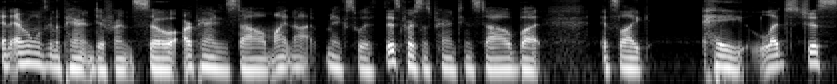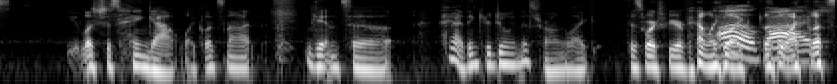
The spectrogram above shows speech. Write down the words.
and everyone's gonna parent different, so our parenting style might not mix with this person's parenting style, but it's like, hey, let's just let's just hang out. Like, let's not get into, hey, I think you're doing this wrong. Like, this works for your family. Oh, like, gosh. like let's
